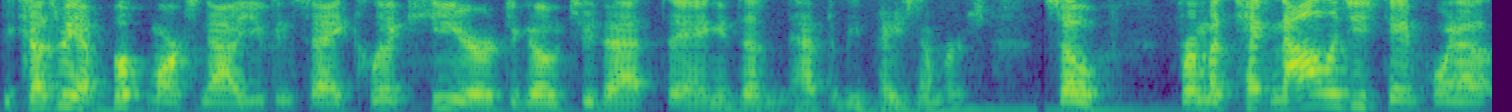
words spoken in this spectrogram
Because we have bookmarks now, you can say, click here to go to that thing. It doesn't have to be page numbers. So from a technology standpoint, uh,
